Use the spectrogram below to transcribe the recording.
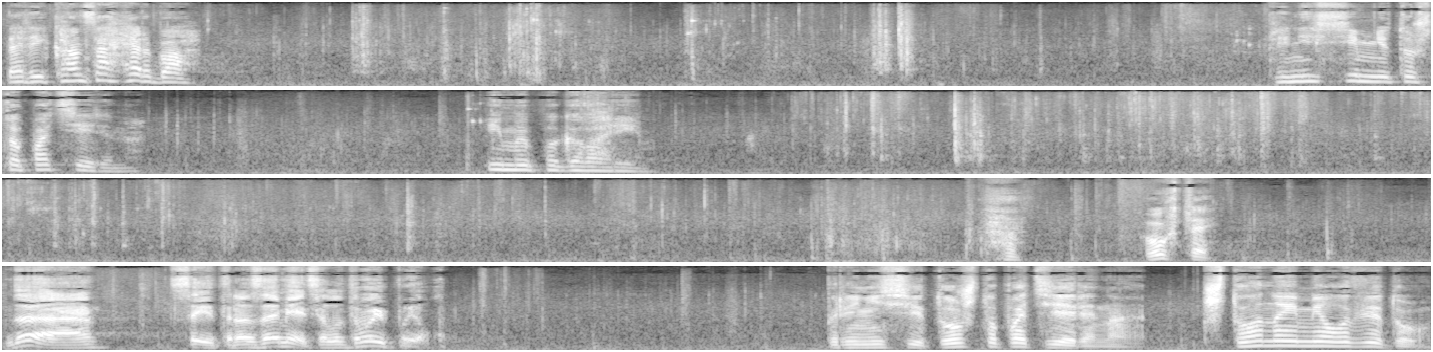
Dari Kansa Herba. Принеси мне то, что потеряно. И мы поговорим. Ух ты! Да, Цитра заметила твой пыл. Принеси то, что потеряно. Что она имела в виду?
